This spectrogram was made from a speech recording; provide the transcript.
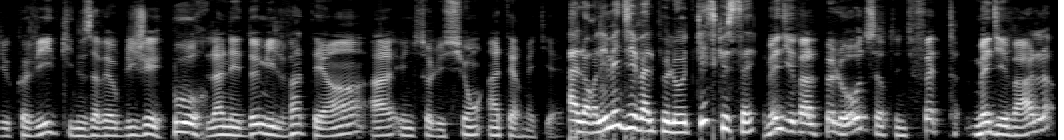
du Covid qui nous avaient obligés pour l'année 2021 à une solution intermédiaire. Alors les médiévales Pelaudes, qu'est-ce que c'est? Médiévale Pelaude, c'est une fête médiévale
